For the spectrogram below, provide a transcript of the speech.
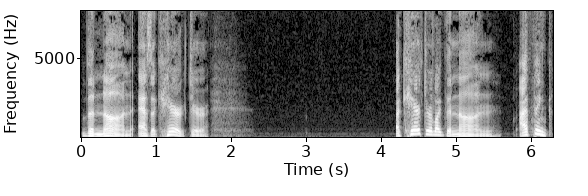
the nun as a character, a character like the nun, I think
